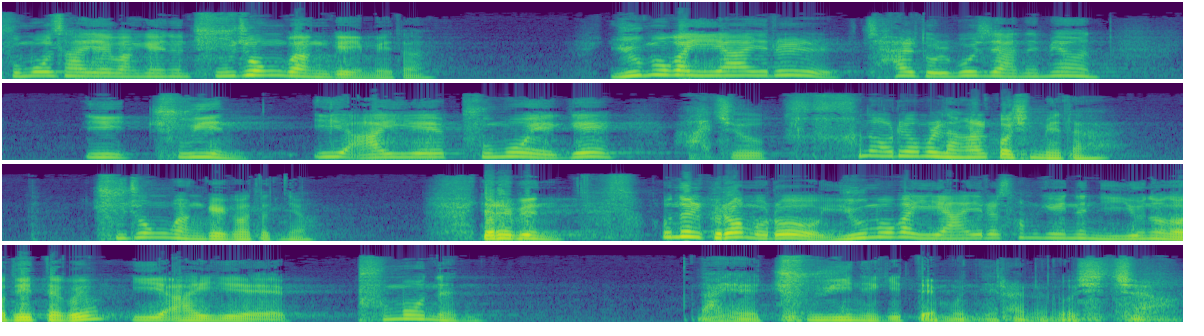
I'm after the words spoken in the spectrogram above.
부모 사이의 관계는 주종 관계입니다. 유모가 이 아이를 잘 돌보지 않으면 이 주인, 이 아이의 부모에게 아주 큰 어려움을 당할 것입니다. 주종 관계거든요. 여러분, 오늘 그러므로 유모가 이 아이를 섬기는 이유는 어디 있다고요? 이 아이의 부모는 나의 주인이기 때문이라는 것이죠.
